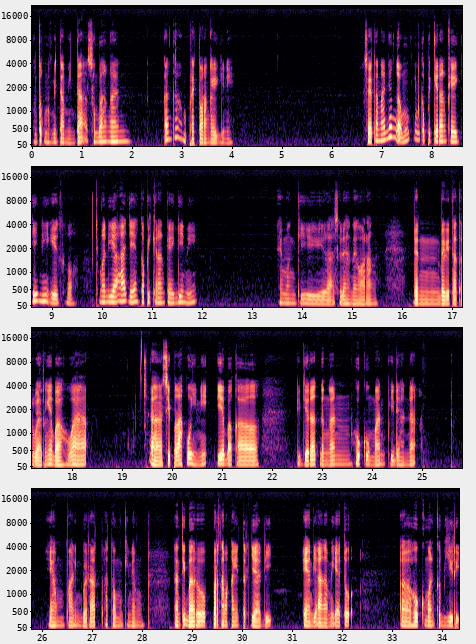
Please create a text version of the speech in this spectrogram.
untuk meminta-minta sumbangan. Kan kampret orang kayak gini setan aja nggak mungkin kepikiran kayak gini gitu loh. Cuma dia aja yang kepikiran kayak gini. Emang gila sudah ada orang. Dan berita terbarunya bahwa uh, si pelaku ini dia bakal dijerat dengan hukuman pidana yang paling berat atau mungkin yang nanti baru pertama kali terjadi yang dialami yaitu uh, hukuman kebiri.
